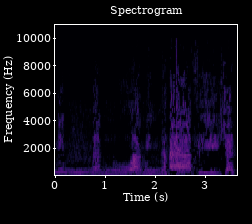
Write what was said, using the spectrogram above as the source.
ممن هو منها في شك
